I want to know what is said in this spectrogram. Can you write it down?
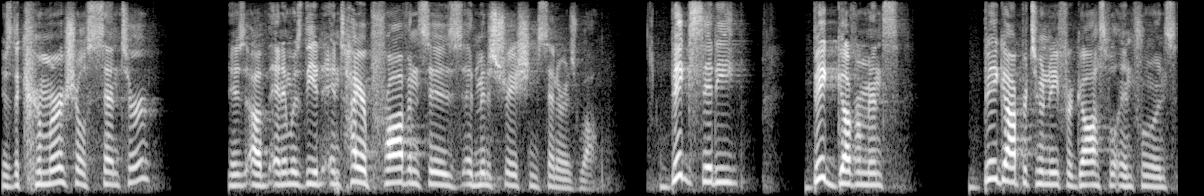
It was the commercial center, of, and it was the entire province's administration center as well. Big city, big government, big opportunity for gospel influence.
